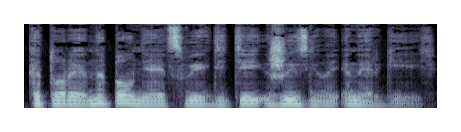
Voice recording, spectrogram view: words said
которое наполняет своих детей жизненной энергией.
